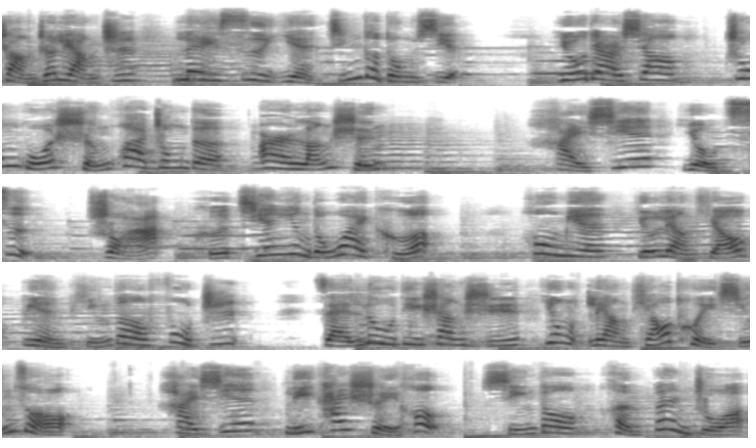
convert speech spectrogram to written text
长着两只类似眼睛的东西，有点像。中国神话中的二郎神，海蝎有刺、爪和坚硬的外壳，后面有两条扁平的腹肢，在陆地上时用两条腿行走。海蝎离开水后行动很笨拙。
